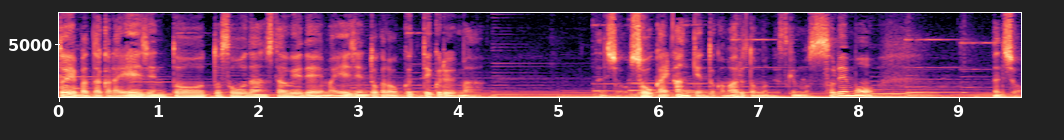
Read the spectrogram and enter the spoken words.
例えばだからエージェントと相談した上で、まあ、エージェントから送ってくるまあ何でしょう紹介案件とかもあると思うんですけどもそれも何でしょう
